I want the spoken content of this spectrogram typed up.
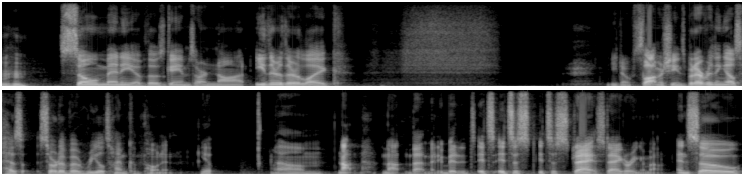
Mm-hmm. So many of those games are not either. They're like you know slot machines, but everything else has sort of a real time component. Yep. Um, not not that many, but it's it's it's a it's a sta- staggering amount. And so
